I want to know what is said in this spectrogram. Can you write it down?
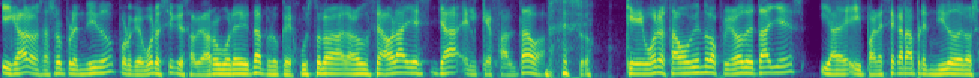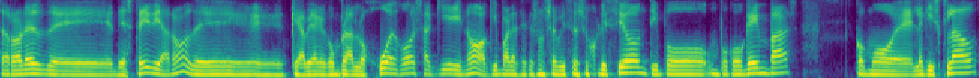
Y claro, se ha sorprendido, porque bueno, sí que se había rumoreado y tal, pero que justo lo anuncia ahora y es ya el que faltaba. Eso. Que bueno, estamos viendo los primeros detalles y, parece que han aprendido de los errores de, de, Stadia, ¿no? De que había que comprar los juegos. Aquí no, aquí parece que es un servicio de suscripción, tipo un poco Game Pass, como el X Cloud.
